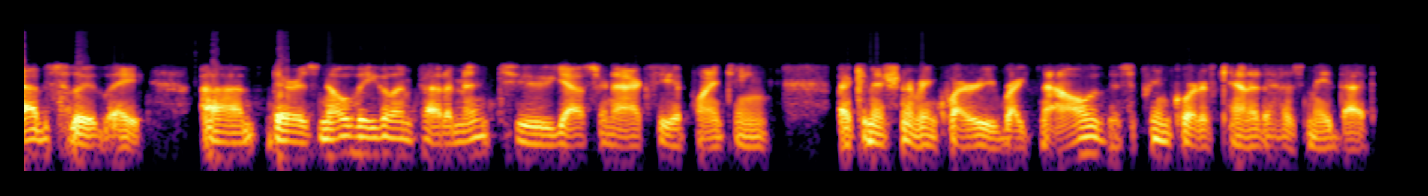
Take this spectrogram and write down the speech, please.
Absolutely. Um, there is no legal impediment to Yasir Naqvi appointing a commissioner of inquiry right now. The Supreme Court of Canada has made that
